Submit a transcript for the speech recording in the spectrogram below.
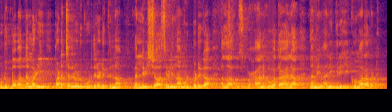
കുടുംബ ബന്ധം വഴി പടച്ചവനോട് കൂടുതൽ അടുക്കുന്ന നല്ല വിശ്വാസികളിൽ നാം ഉൾപ്പെടുക. അള്ളാഹു സുബാനുഹുവ താല നമ്മെ അനുഗ്രഹിക്കുമാറാവട്ടെ.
